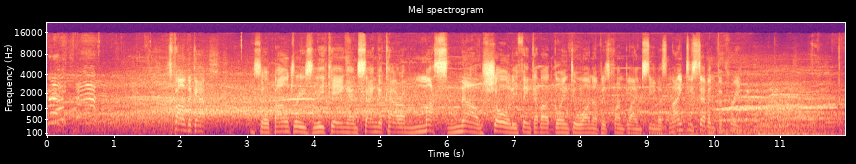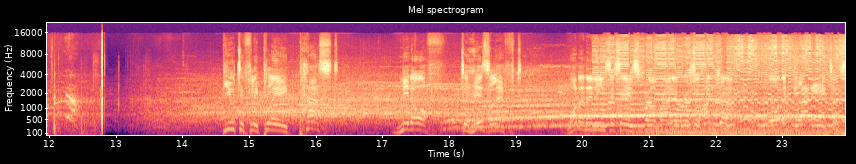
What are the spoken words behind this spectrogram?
He's found the gap. So boundaries leaking and Sangakkara must now surely think about going to one of his frontline seamers. 97 for three. Beautifully played, past mid-off to his left. What an innings this is from Rossouw. 100 for the Gladiators.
